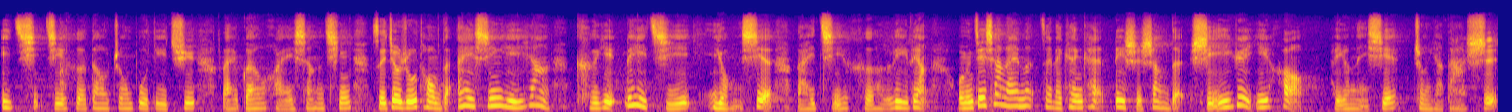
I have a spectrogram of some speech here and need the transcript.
一起集合到中部地区来关怀乡亲，所以就如同我们的爱心一样，可以立即涌现来集合力量。我们接下来呢，再来看看历史上的十一月一号还有哪些重要大事。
